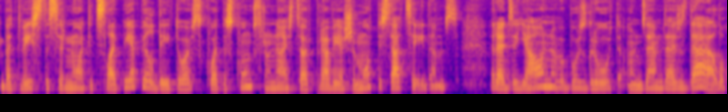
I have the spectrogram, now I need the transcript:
bet viss tas ir noticis, lai piepildītos, ko tas kungs runājis caur pravieša muti sacīdams. Redzi, jaunava būs grūta un dzemdēs dēlu,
